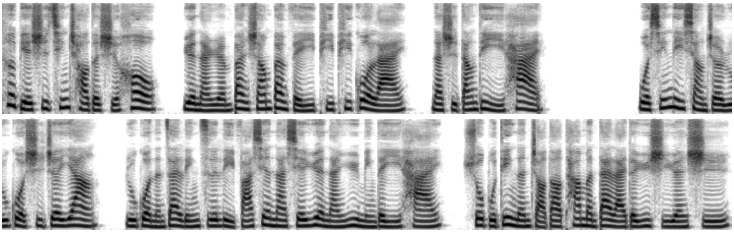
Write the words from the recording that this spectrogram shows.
特别是清朝的时候，越南人半商半匪一批批过来，那是当地遗害。我心里想着，如果是这样，如果能在林子里发现那些越南域民的遗骸，说不定能找到他们带来的玉石原石。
